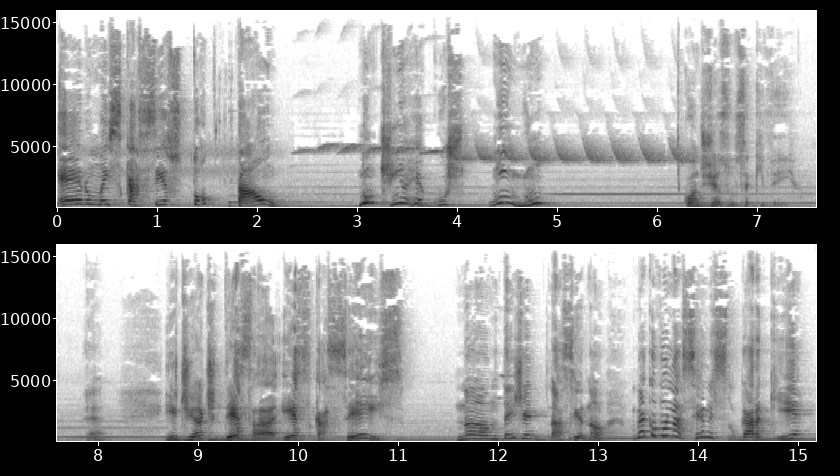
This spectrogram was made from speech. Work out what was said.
era uma escassez total. Não tinha recurso nenhum quando Jesus aqui veio. Né? E diante dessa escassez, não, não tem jeito de nascer, não. Como é que eu vou nascer nesse lugar aqui?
